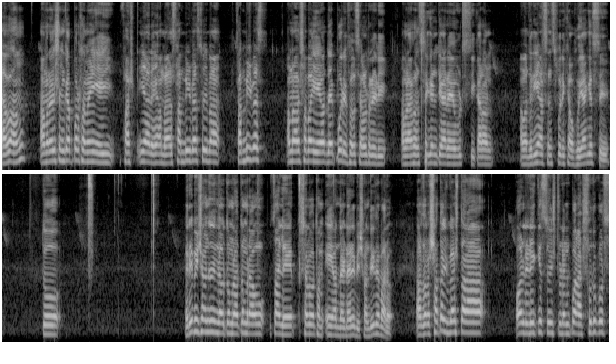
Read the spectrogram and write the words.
এবং আমরা সংখ্যা প্রথমে এই ফার্স্ট ইয়ারে আমরা ছাব্বিশ ব্যাচ হই বা ছাব্বিশ ব্যাচ আমরা সবাই এই অধ্যায় পড়ে ফেলছি অলরেডি আমরা এখন সেকেন্ড ইয়ারে উঠছি, কারণ আমাদের ইয়ার সেন্স পরীক্ষা হইয়া গেছে। তো রিভিশন যদি দাও তোমরা, তোমরাও চাইলে সর্বপ্রথম এই অধ্যায়টা রিভিশন দিতে পারো। আর যারা সাতাশ ব্যাচ, তারা অলরেডি কিছু স্টুডেন্ট পড়া শুরু করছ,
